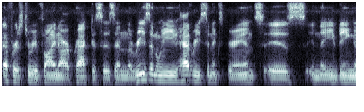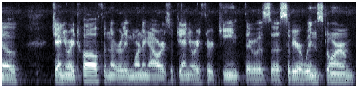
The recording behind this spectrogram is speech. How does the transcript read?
efforts to refine our practices. And the reason we had recent experience is in the evening of January 12th and the early morning hours of January 13th, there was a severe windstorm.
